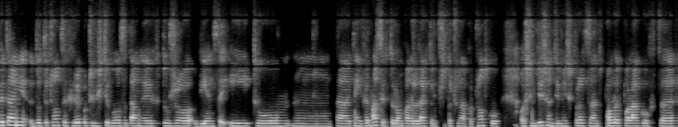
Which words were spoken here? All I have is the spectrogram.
pytań dotyczących ryb oczywiście było zadanych dużo więcej i tu mm, ta, ta informacja, którą pan redaktor przytoczył na początku, 89% Polek, Polaków chce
